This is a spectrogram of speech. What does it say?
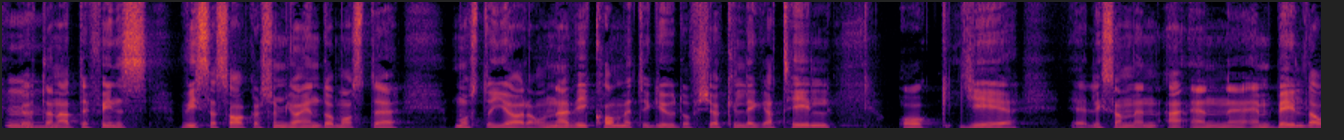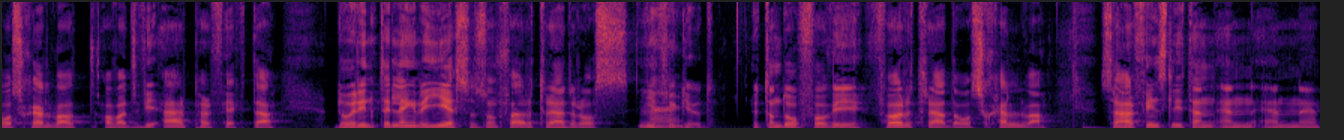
utan att det finns vissa saker som jag ändå måste, måste göra. Och när vi kommer till Gud och försöker lägga till och ge eh, liksom en, en, en bild av oss själva av att vi är perfekta, då är det inte längre Jesus som företräder oss inför Nej. Gud. Utan då får vi företräda oss själva. Så här finns lite en, en, en,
